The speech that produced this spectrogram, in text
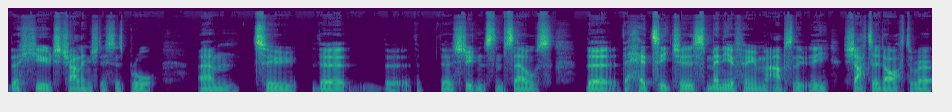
the huge challenge this has brought um, to the, the, the the students themselves, the the head teachers, many of whom are absolutely shattered after a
